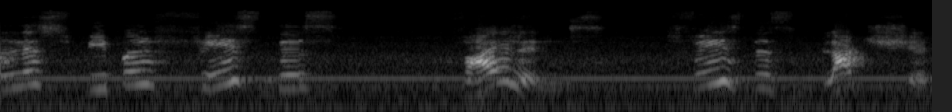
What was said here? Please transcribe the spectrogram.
unless people face this violence face this bloodshed,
